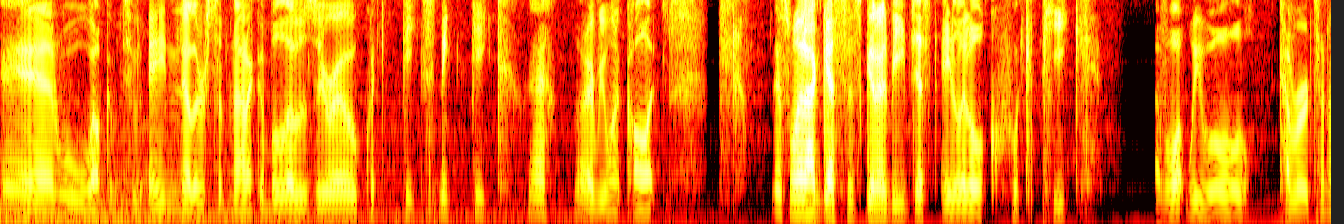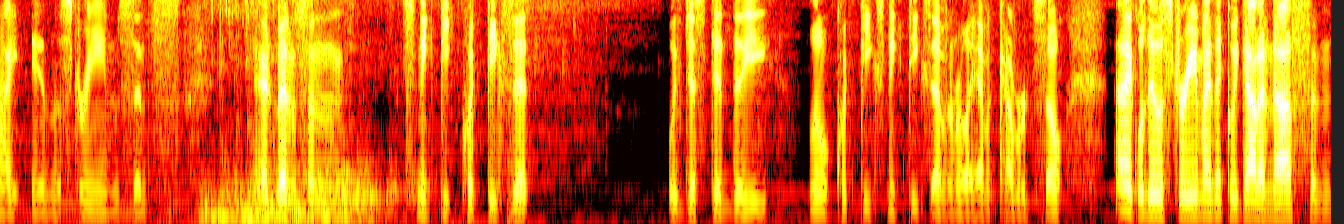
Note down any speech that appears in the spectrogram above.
And welcome to another Subnautica Below Zero quick peek, sneak peek, eh, whatever you want to call it. This one, I guess, is going to be just a little quick peek of what we will cover tonight in the stream since there had been some sneak peek, quick peeks that we've just did the little quick peek, sneak peeks of and really haven't covered. So I think we'll do a stream. I think we got enough, and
